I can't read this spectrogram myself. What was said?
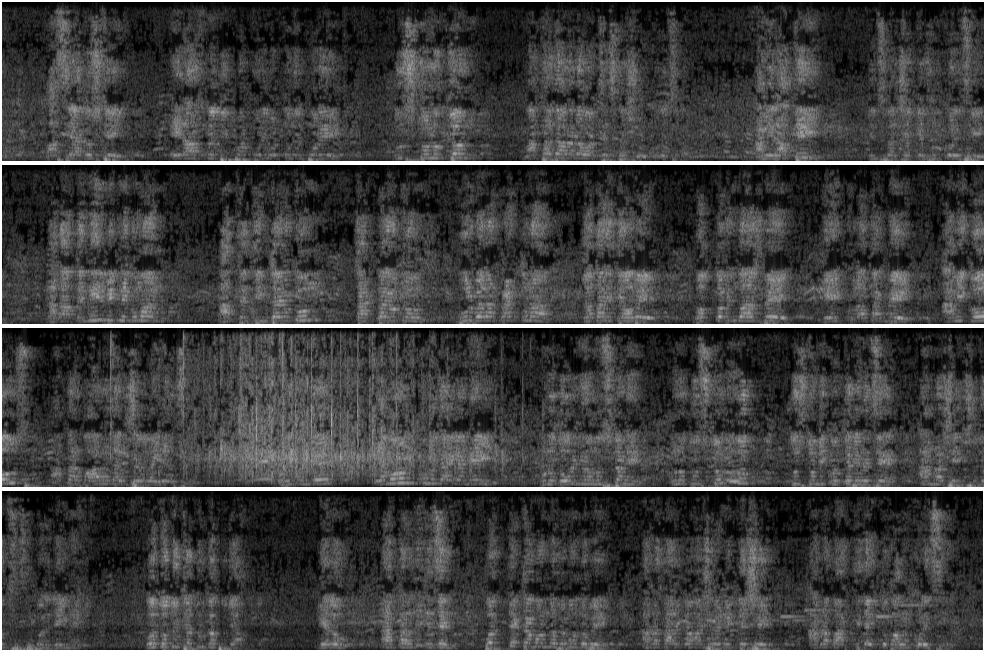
পাঁচই আগস্টে এই রাজনৈতিক পট পরিবর্তনের পরে দুষ্ট লোকজন মাথা দাঁড়া দেওয়ার চেষ্টা শুরু করেছিল। আমি রাতেই প্রিন্সিপাল সাহেবকে ফোন করেছি। দাদা, আপনি নির্বিঘ্নে ঘুমান। রাত্রে তিনটায় উঠুন, চারটায় উঠুন। ভোরবেলার প্রার্থনা যথারীতি হবে। ভক্তবৃন্দ আসবে গেট খোলা থাকবে। আমি গৌস, আপনার পাহারাদার হিসেবে বাইরে আছি। হরিগঞ্জে এমন কোন জায়গা নেই, কোন ধর্মীয় অনুষ্ঠানে কোন দুষ্ট লোক দুষ্টমি করতে পেরেছে। আমরা সেই সুযোগ সৃষ্টি করে দেই নাই। গত দুইটা দুর্গা পূজা গেল। আপনারা দেখেছেন, প্রত্যেকটা মণ্ডপে মণ্ডপে আমরা তারেক রহমান সাহেবের নির্দেশে আমরা বাড়তি দায়িত্ব পালন করেছি।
